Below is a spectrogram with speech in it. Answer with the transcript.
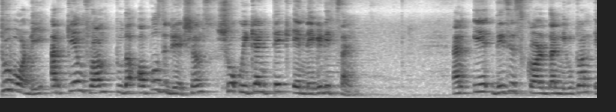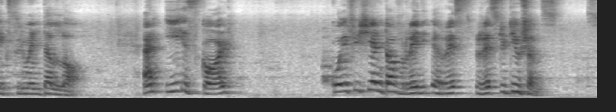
Two body are came from to the opposite directions so we can take a negative sign. And this is called the Newton experimental law. And E is called coefficient of res restitutions. It's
